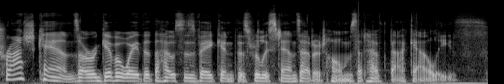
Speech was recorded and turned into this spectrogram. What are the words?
trash cans are a giveaway that the house is vacant. This really stands out at homes that have back alleys.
